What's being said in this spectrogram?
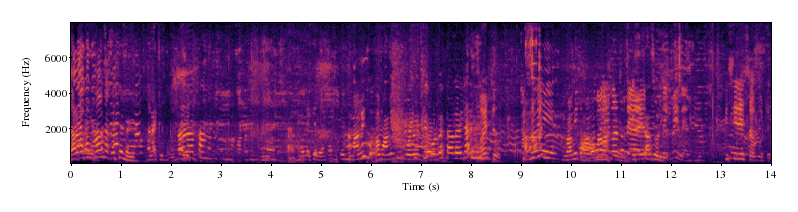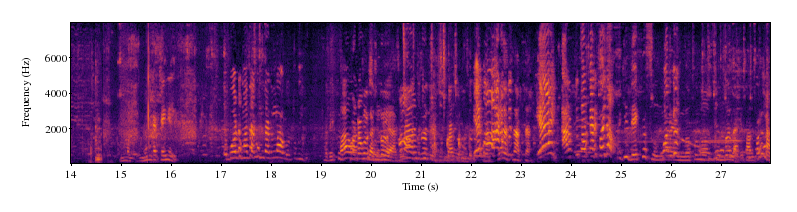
দাঁড়া এখন খাও না খেতে নেই। মামি কো- ও মামি কি করবে? তাহলে ওইটা? মামি তো পিসি শাশুড়ি। বউটা মাথা ঘুমটা লাগো তুমি। দেখতে সুন্দর নতুন নতুন সুন্দর লাগে তারপরে না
